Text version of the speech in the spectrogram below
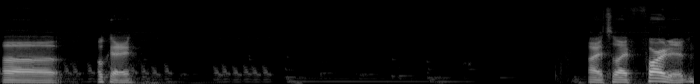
Uh, okay. Alright, so I farted.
